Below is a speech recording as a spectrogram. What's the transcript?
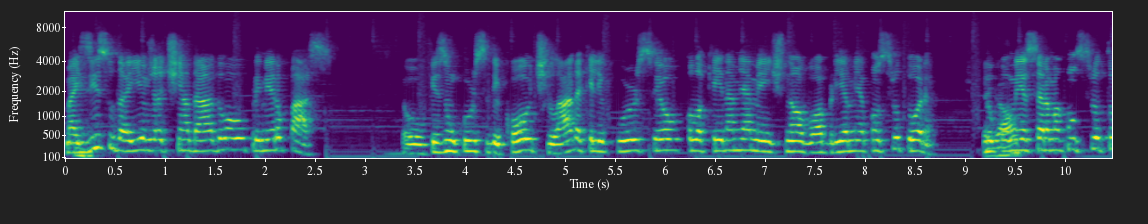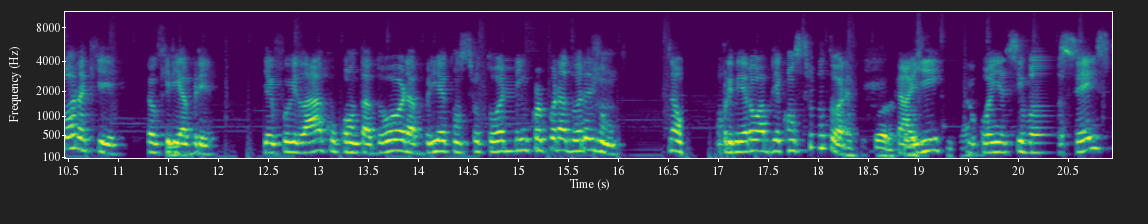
Mas uhum. isso daí eu já tinha dado o primeiro passo eu fiz um curso de coach, lá daquele curso eu coloquei na minha mente, não, vou abrir a minha construtora. Legal. No começo era uma construtora que eu Sim. queria abrir. E eu fui lá com o contador, abri a construtora e incorporadora junto. Não, primeiro eu abri a construtora. construtora Aí eu conheci vocês,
